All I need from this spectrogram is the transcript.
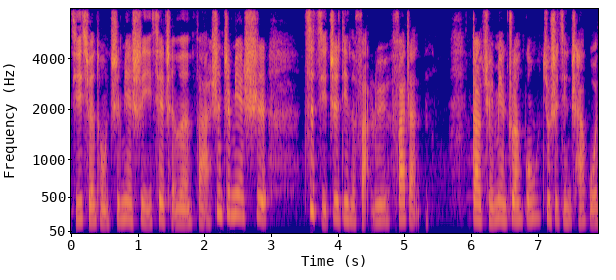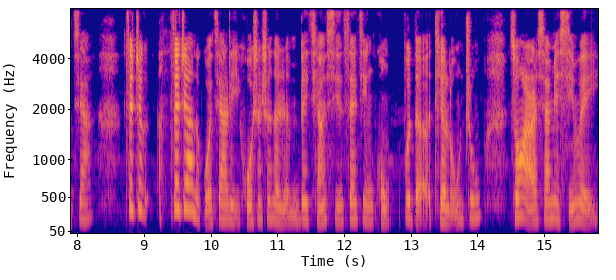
集权统治蔑视一切成文法，甚至蔑视自己制定的法律，发展。到全面专攻就是警察国家，在这个在这样的国家里，活生生的人被强行塞进恐怖的铁笼中，从而消灭行为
